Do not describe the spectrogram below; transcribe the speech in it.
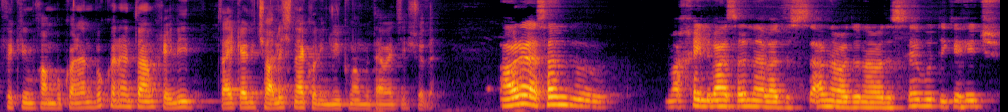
فکری می‌خوام بکنن بکنن. تو هم خیلی سعی کردی چالش نکنی اینجوری که من متوجه شده آره اصلا ما خیلی بعد سال 93 93 بود دیگه هیچ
